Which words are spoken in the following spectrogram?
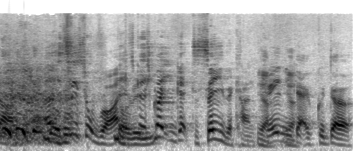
No, Uh, it's, it's all right. It's, it's great you get to see the country Yeah, and you yeah. get a good uh,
